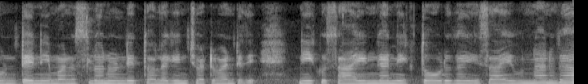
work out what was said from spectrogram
ఉంటే నీ మనసులో నుండి తొలగించు అటువంటిది. నీకు సాయంగా నీకు తోడుగా ఈ సాయి ఉన్నానుగా.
